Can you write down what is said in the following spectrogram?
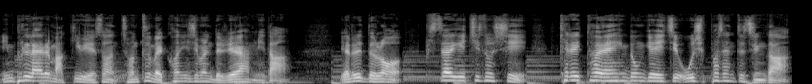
인플레를 막기 위해선 전투 메커니즘을 늘려야 합니다. 예를 들어 필살기 취소 시 캐릭터의 행동 게이지 50% 증가,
